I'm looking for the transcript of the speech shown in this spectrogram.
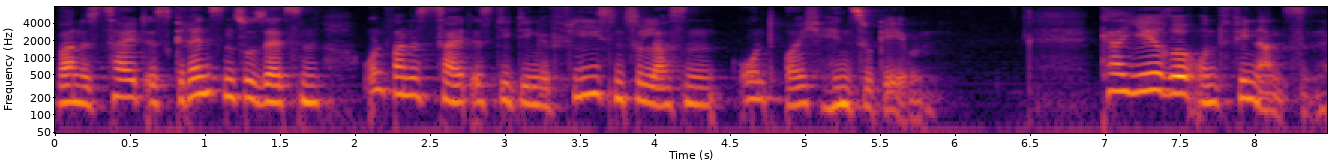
wann es Zeit ist, Grenzen zu setzen und wann es Zeit ist, die Dinge fließen zu lassen und euch hinzugeben. Karriere und Finanzen.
